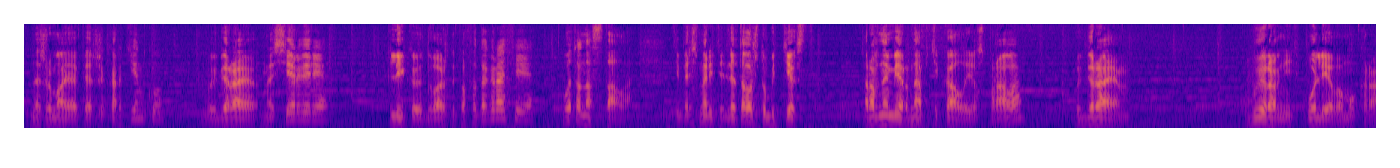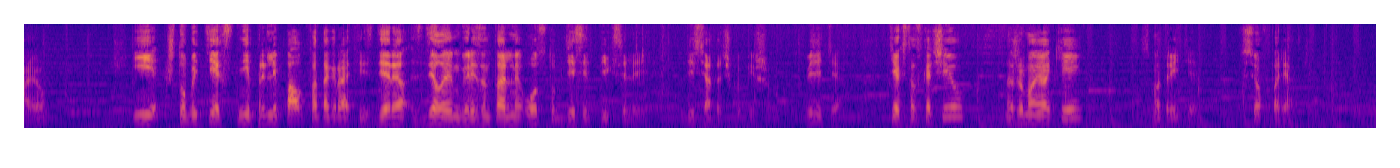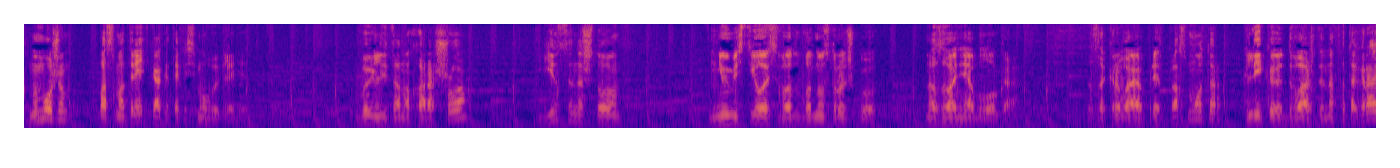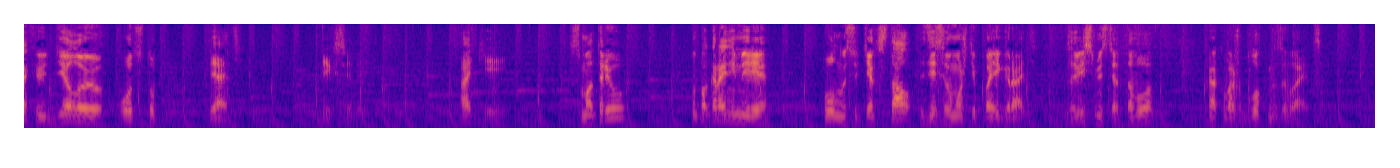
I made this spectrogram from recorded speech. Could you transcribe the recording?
нажимаю опять же картинку, выбираю на сервере, кликаю дважды по фотографии, вот она стала. Теперь смотрите, для того, чтобы текст равномерно обтекал ее справа, выбираем выровнять по левому краю. И чтобы текст не прилипал к фотографии, сделаем горизонтальный отступ 10 пикселей. Десяточку пишем. Видите? Текст отскочил, нажимаю ОК, смотрите, все в порядке. Мы можем посмотреть, как это письмо выглядит. Выглядит оно хорошо. Единственное, что не уместилось в одну строчку названия блога. Закрываю предпросмотр, кликаю дважды на фотографию, делаю отступ 5 пикселей. Окей. Смотрю, ну, по крайней мере, полностью текст встал. Здесь вы можете поиграть, в зависимости от того, как ваш блок называется.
